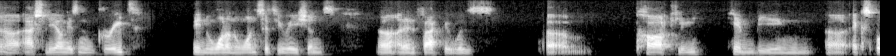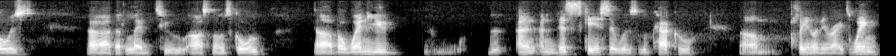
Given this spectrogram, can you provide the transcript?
Uh, Ashley Young isn't great in one-on-one situations, uh, and in fact, it was um, partly him being uh, exposed uh, that led to Arsenal's goal. Uh, but when you, and, in this case, it was Lukaku um, playing on the right wing.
